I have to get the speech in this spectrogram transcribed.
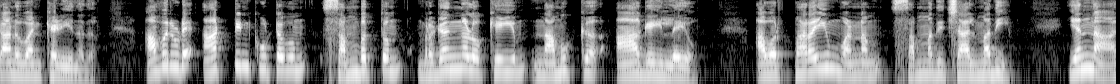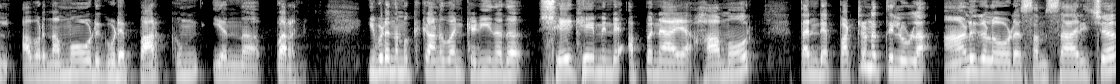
കാണുവാൻ കഴിയുന്നത്. അവരുടെ ആട്ടിൻകൂട്ടവും സമ്പത്തും മൃഗങ്ങളൊക്കെയും നമുക്ക് ആകയില്ലയോ? അവർ പറയും വണ്ണം സമ്മതിച്ചാൽ മതി. എന്നാൽ അവർ നമ്മോടുകൂടെ പാർക്കും എന്ന് പറഞ്ഞു. ഇവിടെ നമുക്ക് കാണുവാൻ കഴിയുന്നത് ഷേഖേമിന്റെ അപ്പനായ ഹാമോർ തന്റെ പട്ടണത്തിലുള്ള ആളുകളോട് സംസാരിച്ച്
